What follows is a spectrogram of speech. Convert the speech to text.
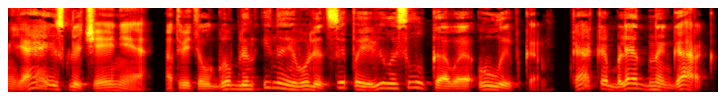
«Я исключение», – ответил гоблин, и на его лице появилась лукавая улыбка. «Как и бледный гарк.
